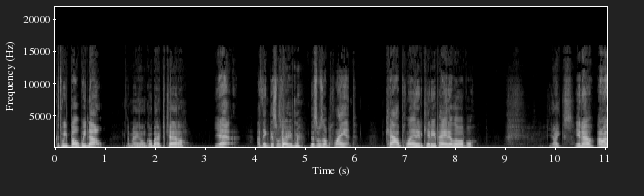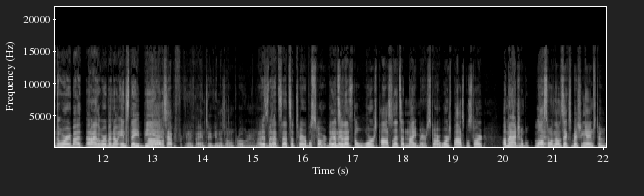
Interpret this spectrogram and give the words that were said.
because we both we know. the man gonna go back to Cal. Yeah, I think this was Save me. this was a plant. Cal planted Kenny Payne at Louisville. Yikes. You know, I don't have to worry about. I don't have to worry about no in-state BS. I was happy for Kenny Payne too, getting his own program. That's But- that's that's a terrible start. but then That's, they- that's the worst possible. That's a nightmare start. Worst possible start imaginable. Lost Yeah. one of those exhibition games too.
